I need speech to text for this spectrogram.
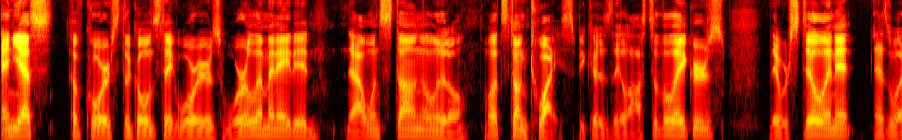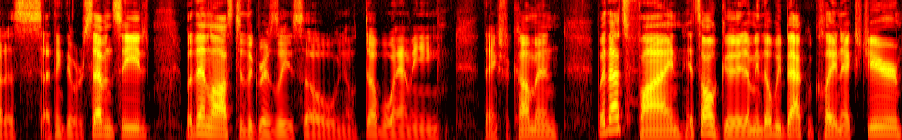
And yes, of course, the Golden State Warriors were eliminated. That one stung a little. Well, it stung twice because they lost to the Lakers. They were still in it as what a, I think they were seven seed, but then lost to the Grizzlies. So you know, double whammy. Thanks for coming, but that's fine. It's all good. I mean, they'll be back with Clay next year,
